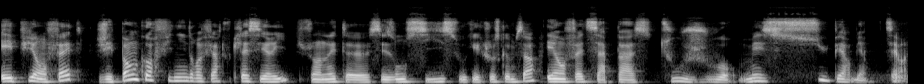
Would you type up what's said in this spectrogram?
Et puis en fait, j'ai pas encore fini de refaire toute la série. J'en ai euh, saison 6 ou quelque chose comme ça. Et en fait, ça passe toujours, mais super bien. C'est vrai.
